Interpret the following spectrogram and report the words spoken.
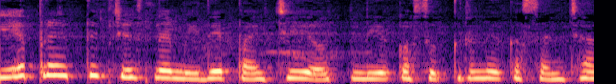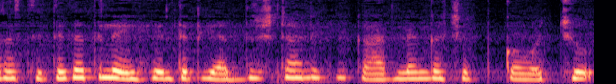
ఏ ప్రయత్నం చేసినా మీదే పైచేయి అవుతుంది. ఒక శుక్రుని యొక్క సంచార స్థితిగతులే ఇంతటి అదృష్టానికి కారణంగా చెప్పుకోవచ్చు.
